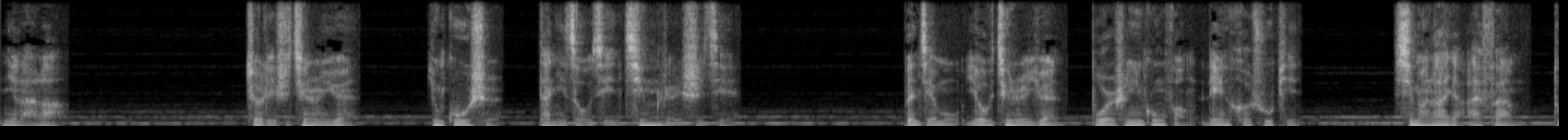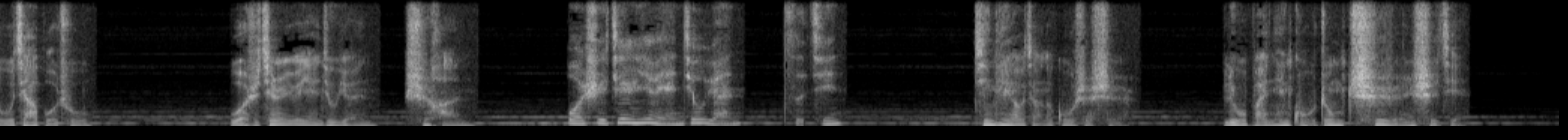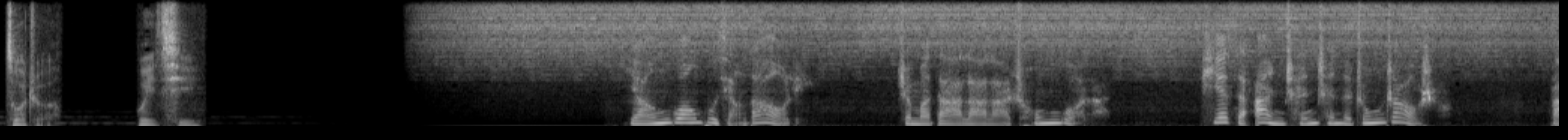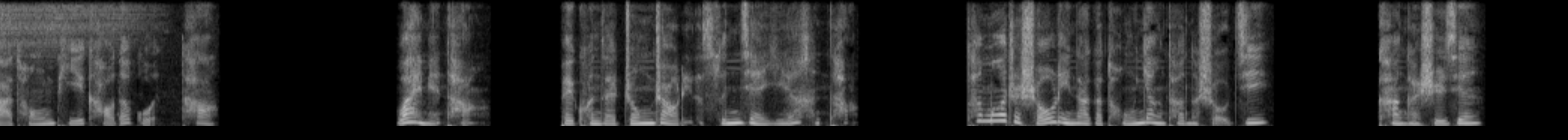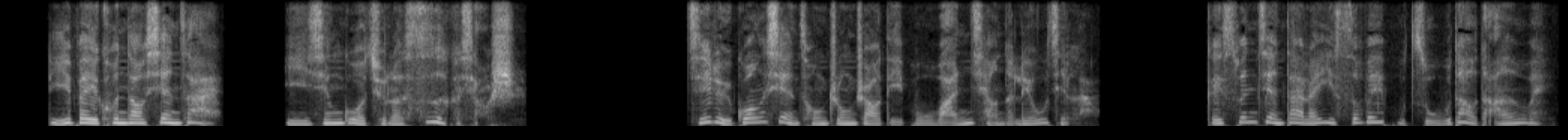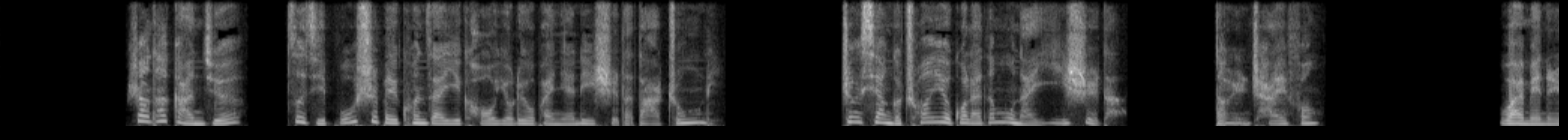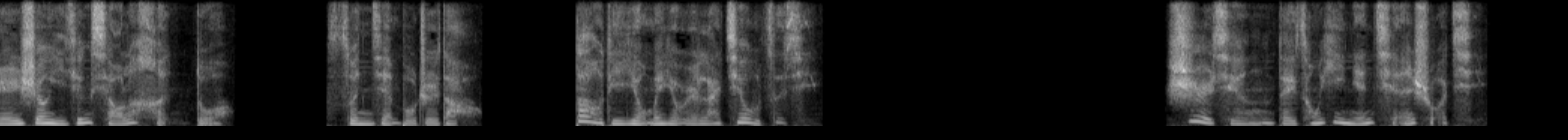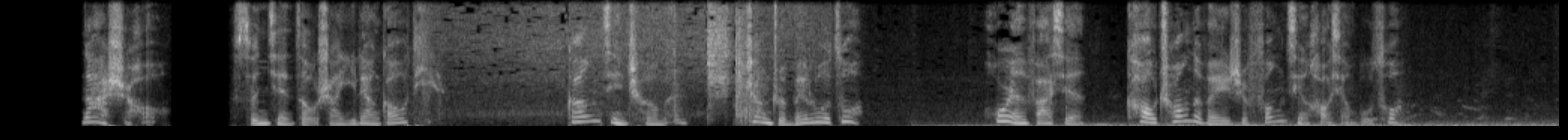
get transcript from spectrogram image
你来了。这里是惊人院，用故事带你走进惊人世界。本节目由惊人院、布尔声音工坊联合出品，喜马拉雅 FM 独家播出。我是惊人院研究员诗涵，我是惊人院研究员紫金。今天要讲的故事是《六百年古中吃人事件》，作者魏七。阳光不讲道理，这么大辣辣冲过来，贴在暗沉沉的钟罩上，把铜皮烤得滚烫。外面烫，被困在钟罩里的孙健也很烫。他摸着手里那个同样烫的手机，看看时间，离被困到现在已经过去了四个小时。几缕光线从钟罩底部顽强地溜进来。给孙健带来一丝微不足道的安慰，让他感觉自己不是被困在一口有六百年历史的大钟里，正像个穿越过来的木乃伊似的，等人拆封。外面的人声已经小了很多，孙健不知道到底有没有人来救自己。事情得从一年前说起。那时候，孙健走上一辆高铁，刚进车门，正准备落座，忽然发现靠窗的位置风景好像不错，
